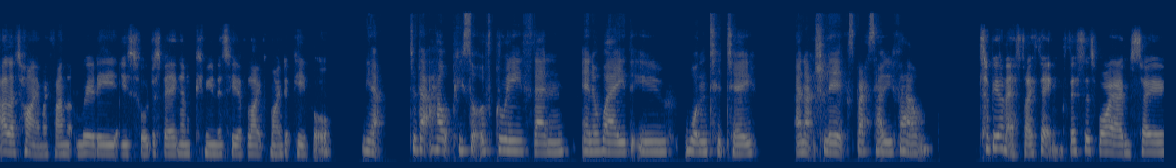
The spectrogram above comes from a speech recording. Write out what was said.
at the time, I found that really useful, just being in a community of like-minded people. yeah. Did that help you sort of grieve then in a way that you wanted to and actually express how you felt? To be honest, I think this is why I'm so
